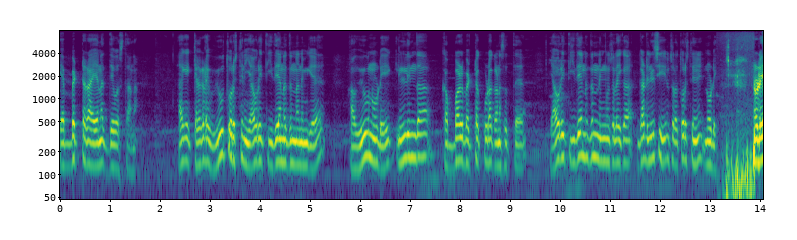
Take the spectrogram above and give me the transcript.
ಹೆಬ್ಬೆಟ್ಟರಾಯನ ದೇವಸ್ಥಾನ. ಹಾಗೆ ಕೆಳಗಡೆ ವ್ಯೂ ತೋರಿಸ್ತೀನಿ ಯಾವ ರೀತಿ ಇದೆ ಅನ್ನೋದನ್ನು ನಿಮಗೆ. ಆ ವ್ಯೂ ನೋಡಿ ಇಲ್ಲಿಂದ ಕಬ್ಬಾಳ ಬೆಟ್ಟ ಕೂಡ ಕಾಣಿಸುತ್ತೆ. ಯಾವ ರೀತಿ ಇದೆ ಅನ್ನೋದನ್ನು ನಿಮ್ಗೆ ಒಂದ್ಸಲ ಈಗ ಗಾಡಿ ನಿಲ್ಲಿಸಿ ಒಂದ್ಸಲ ತೋರಿಸ್ತೀನಿ ನೋಡಿ. ನೋಡಿ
